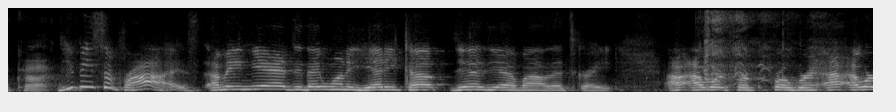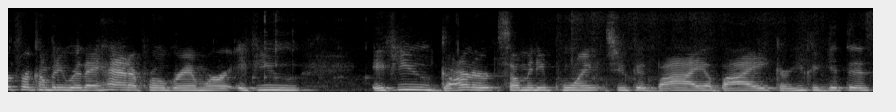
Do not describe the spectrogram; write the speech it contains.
Okay. You'd be surprised. I mean, yeah, do they want a Yeti cup? Yeah, yeah, wow, that's great. I, I work for a program I, I worked for a company where they had a program where if you if you garnered so many points, you could buy a bike or you could get this.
